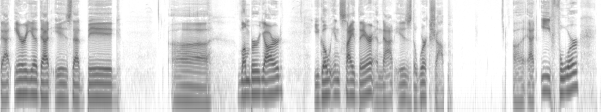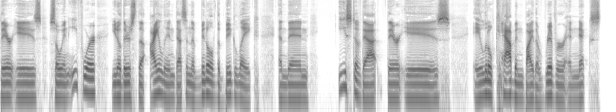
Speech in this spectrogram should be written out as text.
that area that is that big uh lumber yard. You go inside there, and that is the workshop. Uh, at E4, there is so in E4, you know, there's the island that's in the middle of the big lake, and then east of that, there is a little cabin by the river, and next,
